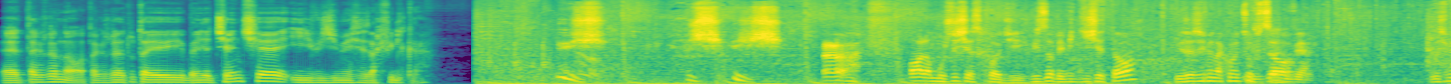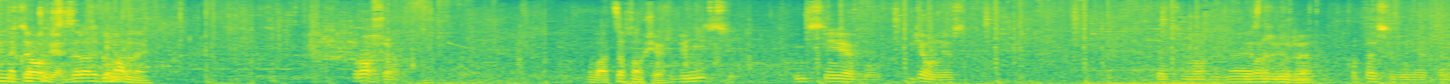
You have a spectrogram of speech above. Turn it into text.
E, także no, także tutaj będzie cięcie i widzimy się za chwilkę. Iść! Iść, iść! Ale mu życie schodzi. Widzowie, widzicie to? Już jesteśmy na końcówce. Widzowie, Jesteśmy na końcówce, zaraz go mamy. proszę, Dobra, cofnął się. żeby nic, nic nie jebło. Gdzie on jest? To co, No, jest na górze. że HP sobie nie ten...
